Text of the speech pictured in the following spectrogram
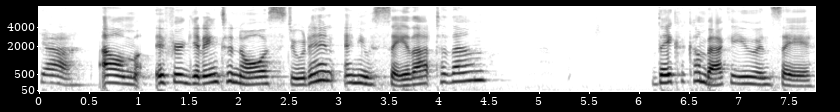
Yeah. Um, if you're getting to know a student and you say that to them, they could come back at you and say,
